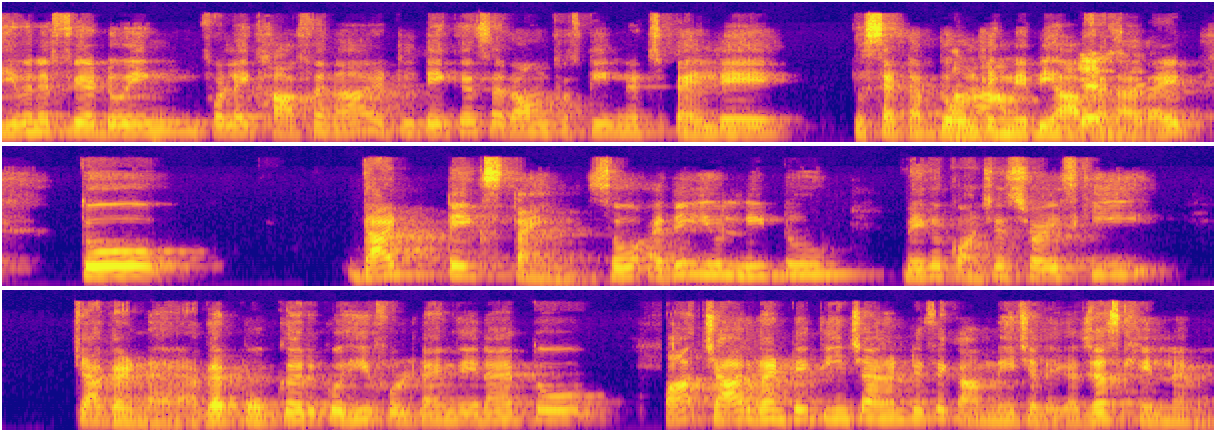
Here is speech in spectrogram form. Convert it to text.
even if you are doing for like half an hour it will take us around 15 minutes पहले to set up the whole thing हाँ maybe half an yes hour यस right? तो that takes time. So I think you'll need to make a conscious choice कि क्या करना है? अगर पोकर को ही फुल टाइम देना है तो पाँच चार घंटे तीन चार घंटे से काम नहीं चलेगा जस्ट खेलने में।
